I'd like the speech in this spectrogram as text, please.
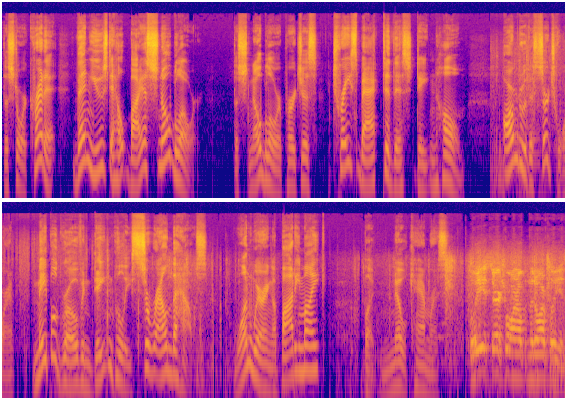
The store credit then used to help buy a snowblower. The snowblower purchase traced back to this Dayton home. Armed with a search warrant, Maple Grove and Dayton police surround the house, one wearing a body mic, but no cameras. Please, search warrant, open the door, please.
